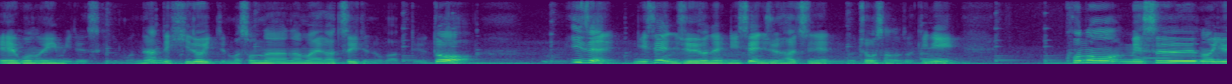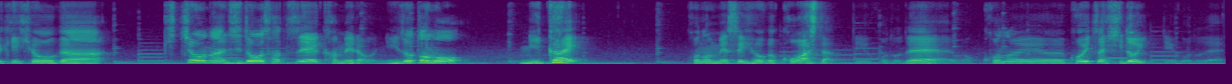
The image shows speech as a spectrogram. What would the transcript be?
英語の意味ですけどもなんでひどいって、まあ、そんな名前がついてるのかっていうと以前2014年2018年の調査の時にこのメスのユキヒョウが貴重な自動撮影カメラを2度とも2回このメスヒョウが壊したっていうことでこのこいつはひどいっていうことで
